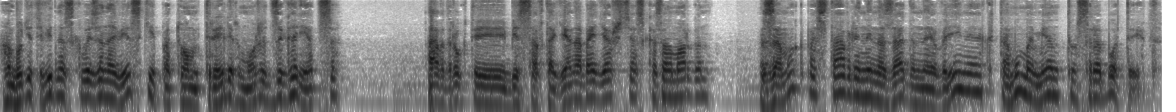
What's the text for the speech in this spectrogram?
А будет видно сквозь занавески, потом трейлер может загореться. А вдруг ты без автогена обойдешься, сказал Морган. Замок, поставленный на заданное время, к тому моменту сработает.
